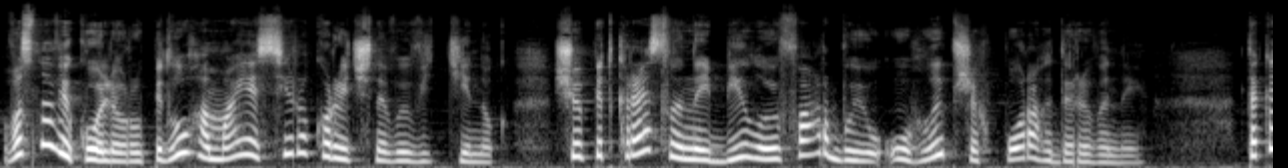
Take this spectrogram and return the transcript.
В основі кольору підлога має сіро-коричневий відтінок, що підкреслений білою фарбою у глибших порах деревини. Таке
